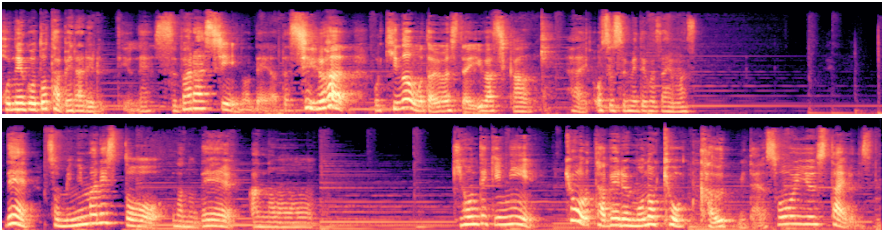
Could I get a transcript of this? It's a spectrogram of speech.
骨ごと食べられるっていうね、素晴らしいので、私はもう昨日も食べました、イワシ缶。はい、おすすめでございます。で、そう、ミニマリストなので、あのー、基本的に今日食べるもの今日買うみたいな、そういうスタイルですね。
